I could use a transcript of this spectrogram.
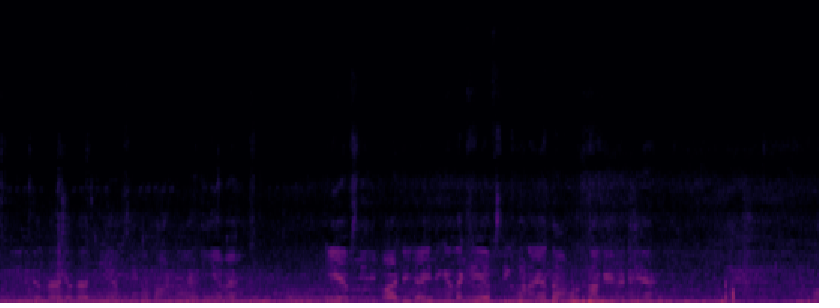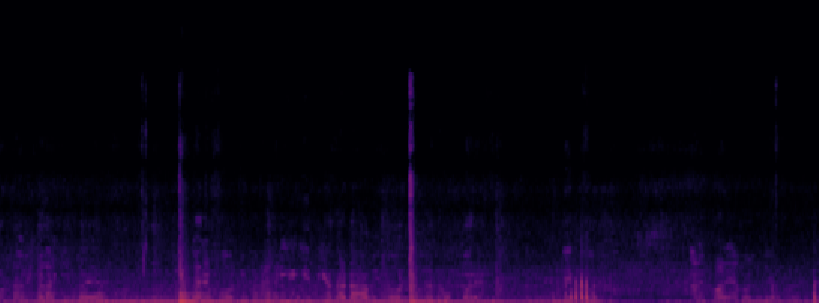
ਸੁਨੀਲ ਕਹਿੰਦਾ ਕਹਿੰਦਾ KFC ਤੋਂ ਪਾਰਟੀ ਲੈਣੀ ਆ ਮੈਂ। KFC ਦੀ ਪਾਰਟੀ ਚਾਹੀਦੀ, ਕਹਿੰਦਾ KFC ਖਾਣਾ ਆ, ਤਾਂ ਹੁਣ ਖਾ ਕੇ ਹਟੇ ਆ। ਤੇ ਵੀ ਖੜਾ ਕੀਤਾ ਆ। ਲੋਕਾਂ ਨੇ ਫੋਰਚੂਨਰ ਖੜੀਆਂ ਕੀਤੀਆਂ, ਸਾਡਾ ਆਹੀ ਫੋਰਚੂਨਰ ਤੋਂ ਉੱਪਰ ਹੈ ਦੇਖੋ, ਨਾਲੇ ਫਾਲਿਆਂ ਵੱਲ ਨੂੰ ਲਿਆ ਮਾੜਾ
